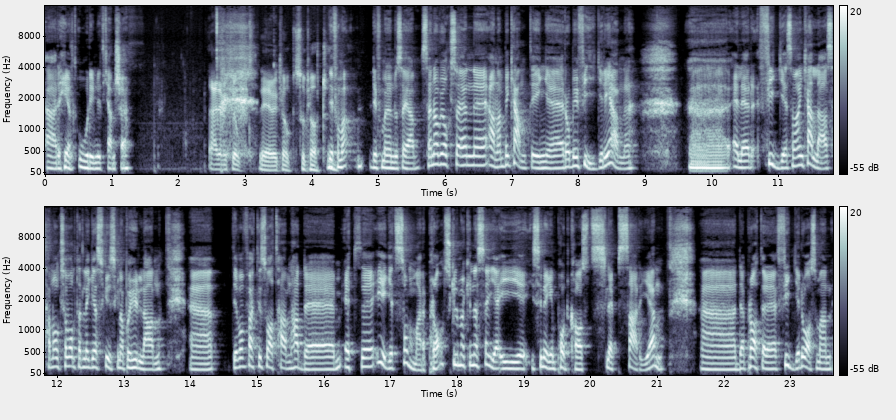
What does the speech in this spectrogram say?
är helt orimligt kanske. Nej, det är väl klokt. Det är väl klokt, såklart. Det får, man, det får man ändå säga. Sen har vi också en annan bekanting, Robin Figren. Eh, eller Figge som han kallas. Han har också valt att lägga skridskorna på hyllan. Eh, det var faktiskt så att han hade eh, ett eh, eget sommarprat, skulle man kunna säga, i, i sin egen podcast Släpp sargen. Uh, där pratade Figge då, som han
